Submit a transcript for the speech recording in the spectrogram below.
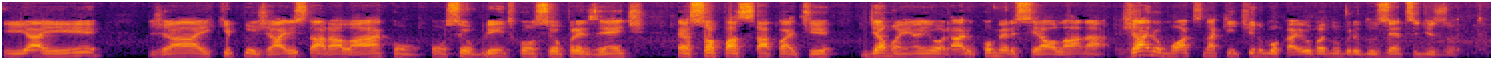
E aí já a equipe do Jair estará lá com o seu brinde, com o seu presente. É só passar a partir de amanhã em horário comercial lá na Jairo Motos, na Quintino Bocaiúva, número 218.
